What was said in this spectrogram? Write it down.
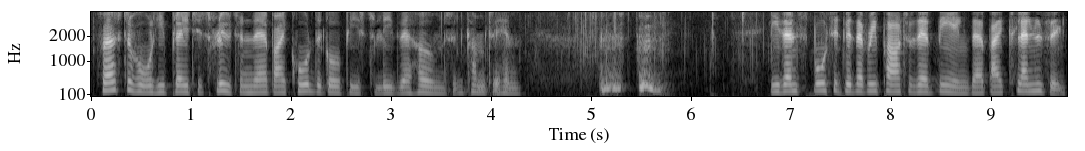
First of all, he played his flute and thereby called the gopis to leave their homes and come to him. He then sported with every part of their being, thereby cleansing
